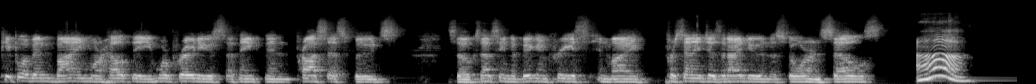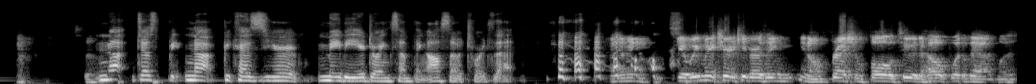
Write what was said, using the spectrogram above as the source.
people have been buying more healthy more produce i think than processed foods so, because I've seen a big increase in my percentages that I do in the store and sales. Oh, so. not just be, not because you're maybe you're doing something also towards that. I mean, yeah, we make sure to keep everything you know fresh and full too to help with that. But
